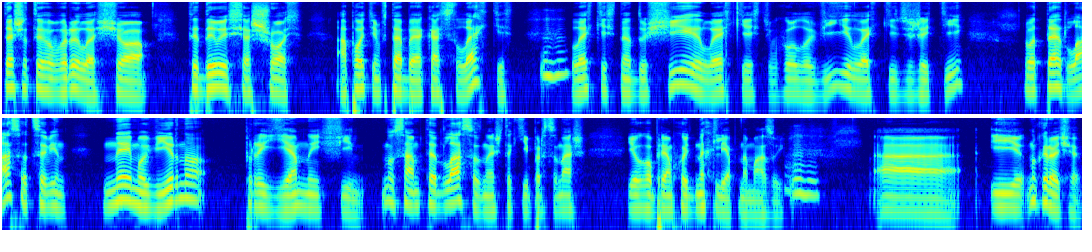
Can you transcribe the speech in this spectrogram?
те, що ти говорила, що ти дивишся щось, а потім в тебе якась легкість, Угу. легкість на душі, легкість в голові, легкість в житті. От Тед Лассо, це він неймовірно приємний фільм. Ну, сам Тед Лассо, знаєш, такий персонаж, його прям хоч на хліб намазуй. Угу. А, і, ну, коротше,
